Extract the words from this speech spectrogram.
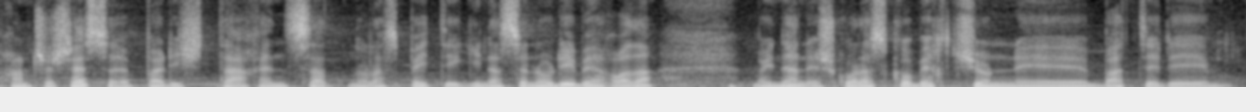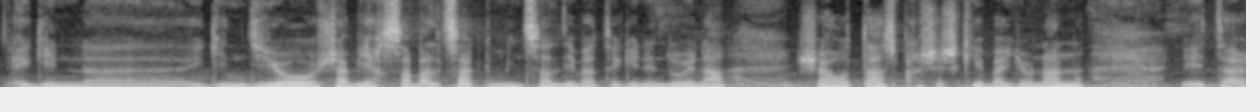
frantzesez, eh, paristaren zat nolazpeit egin azen hori behar bada, baina eskolazko bertsione bat ere egin, egin dio Xabier Zabaltzak, mintzaldi bat eginen duena, Xahotaz, Prezeski, Bayonan, eta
